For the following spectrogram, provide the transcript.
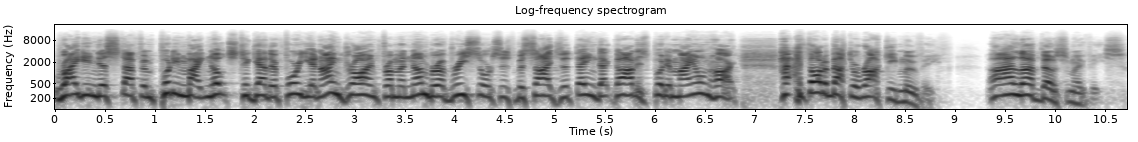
writing this stuff and putting my notes together for you, and I'm drawing from a number of resources besides the thing that God has put in my own heart. I, I thought about the Rocky movie. I love those movies.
